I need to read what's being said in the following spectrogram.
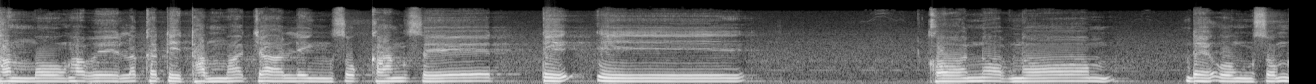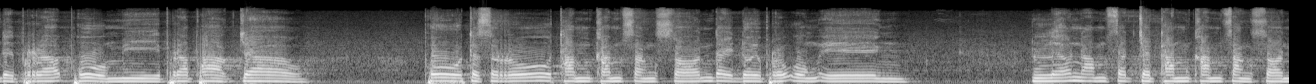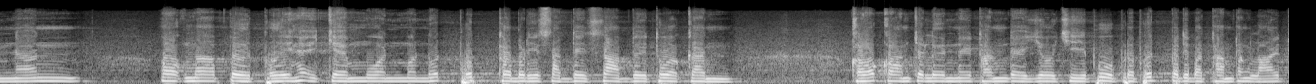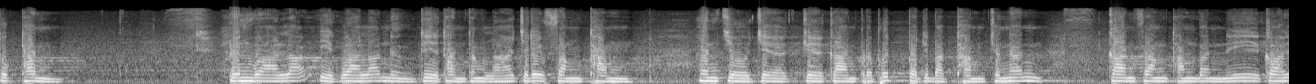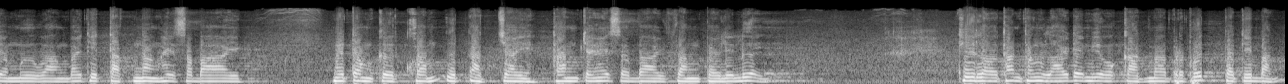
ธรรมโมหเวลคติธรรมจาลิงสุขังเสติอีขอนอบน้อมได้องค์สมเด็จพระผู้มีพระภาคเจ้า ผู้ตรัสรู้ทำคำสั่งสอนได้โดยพระองค์เอง แล้วนำสัจธรรมคำสั่งสอนนั้น ออกมาเปิดเผยให้แก่มวลมนุษย์พุทธบริษัทได้ทราบโดยทั่วกัน ขอความเจริญในธรรมแด่โยชีผู้ประพฤติปฏิบัติธรรมทั้งหลายทุกท่าน เป็นวาระอีกวาระหนึ่งที่ท่านทั้งหลายจะได้ฟังธรรมอันเจียวแจกแก่การประพฤติปฏิบัติธรรม ฉะนั้นการฟังธรรมบันนี้ก็ให้มือวางไว้ที่ตักนั่งให้สบาย ไม่ต้องเกิดความอึดอัดใจทำใจให้สบายฟังไปเรื่อยๆ ที่เราท่านทั้งหลายได้มีโอกาสมาประพฤติปฏิบัติ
